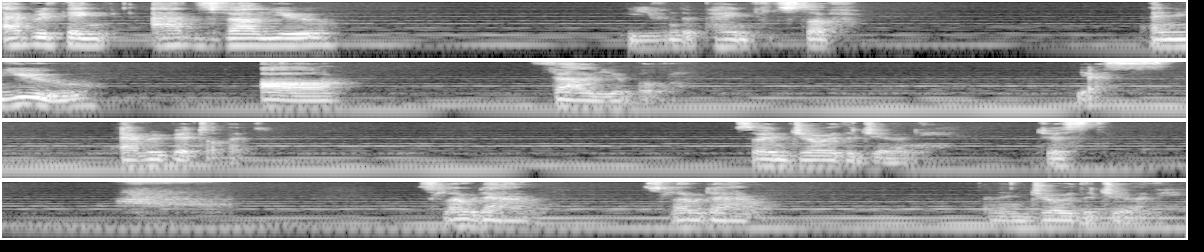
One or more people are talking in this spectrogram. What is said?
Everything adds value, even the painful stuff. And you are valuable. Yes, every bit of it. So enjoy the journey. Just Slow down, slow down, and enjoy the journey.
